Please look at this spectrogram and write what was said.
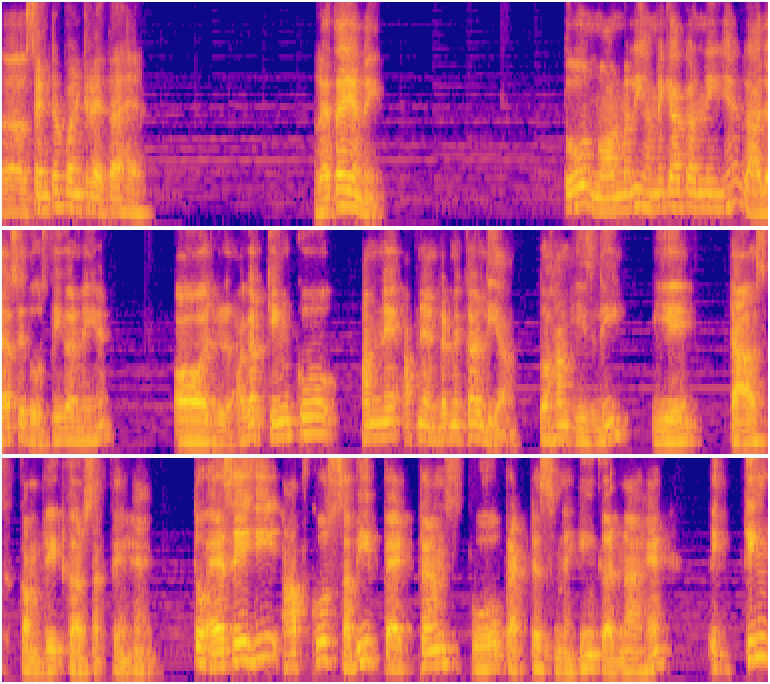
सेंटर पॉइंट रहता है। रहता है या नहीं? तो नॉर्मली हमें क्या करनी है? राजा से दोस्ती करनी है। और अगर किंग को हमने अपने अंडर में कर लिया तो हम इजिली ये टास्क कंप्लीट कर सकते हैं। तो ऐसे ही आपको सभी पैटर्न्स को प्रैक्टिस नहीं करना है, एक किंग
